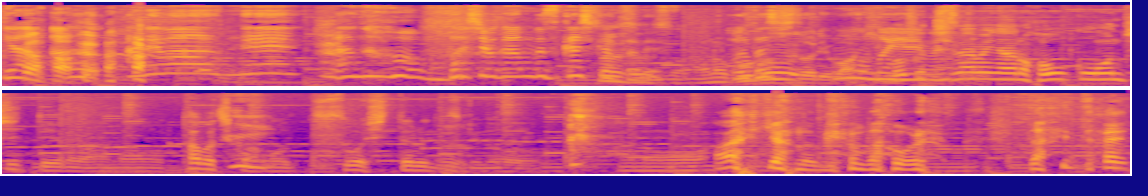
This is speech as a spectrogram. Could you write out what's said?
いやああれはねあの場所が難しかったです。そうそうそう。あの僕ちなみにあの方向音痴っていうのはあの田淵君もすごい知ってるんですけど、あのアイキャンの現場俺大体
